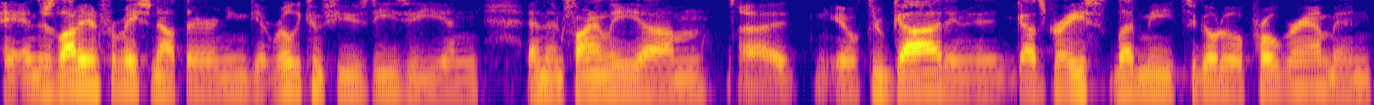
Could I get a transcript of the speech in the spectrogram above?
and there's a lot of information out there, and you can get really confused easy. And and then finally, um, uh, you know, through God and, and, God's grace, led me to go to a program. And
